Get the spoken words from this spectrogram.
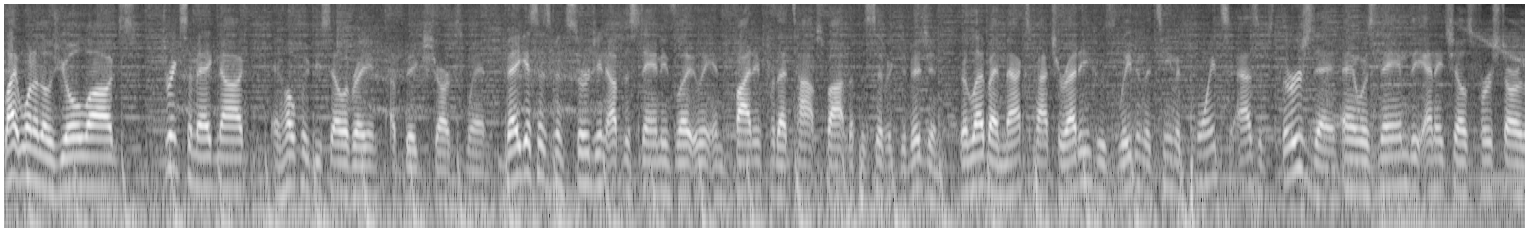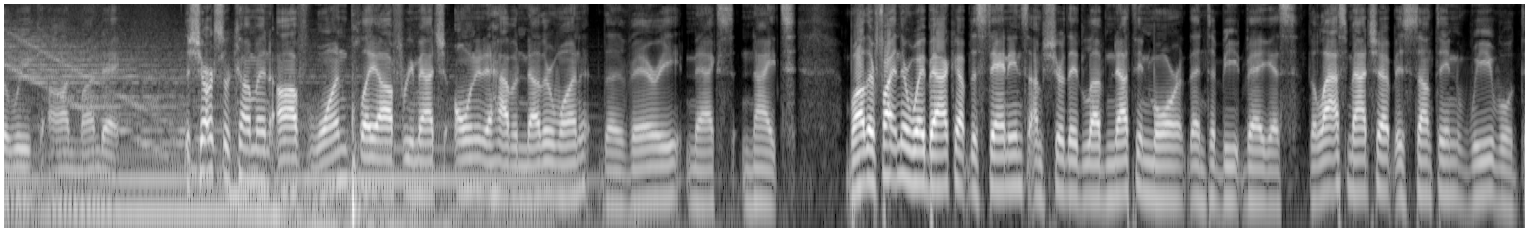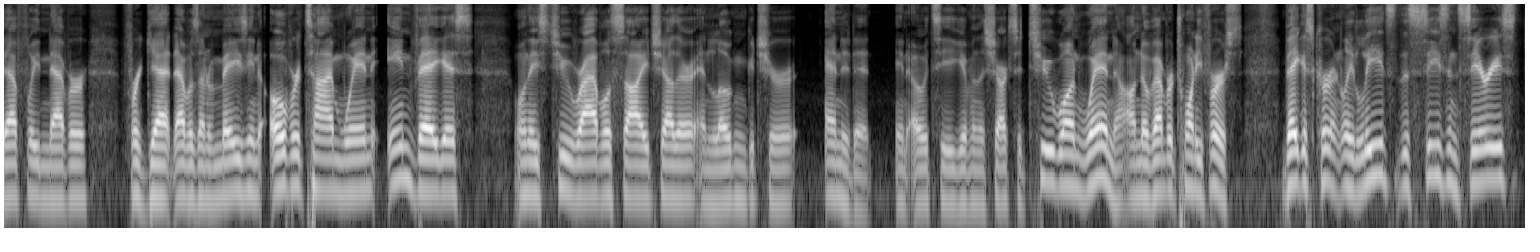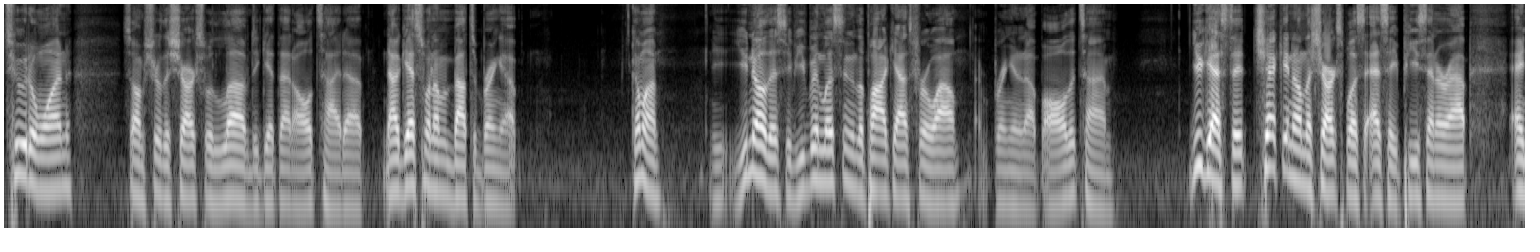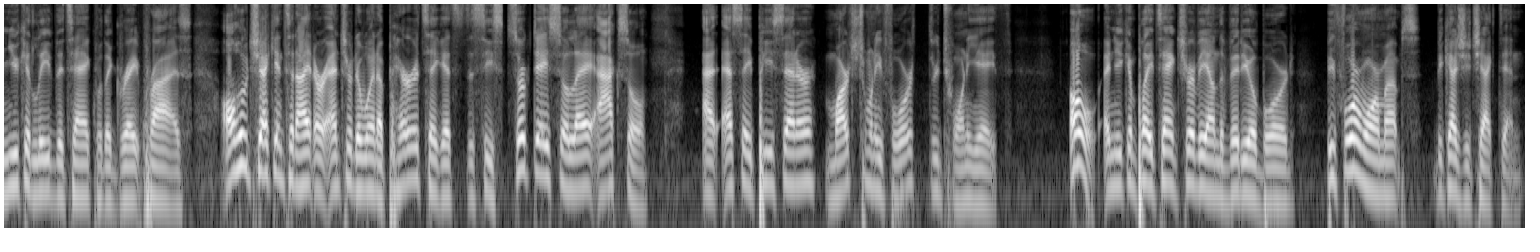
light one of those Yule logs, drink some eggnog, and hopefully be celebrating a big Sharks win. Vegas has been surging up the standings lately and fighting for that top spot in the Pacific Division. They're led by Max Pacioretty, who's leading the team in points as of Thursday and was named the NHL's first star of the week on Monday. The Sharks are coming off one playoff rematch, only to have another one the very next night. While they're fighting their way back up the standings, I'm sure they'd love nothing more than to beat Vegas. The last matchup is something we will definitely never forget. That was an amazing overtime win in Vegas when these two rivals saw each other, and Logan Couture ended it in OT, giving the Sharks a 2 1 win on November 21st. Vegas currently leads the season series 2 to 1. So I'm sure the Sharks would love to get that all tied up. Now, guess what I'm about to bring up? Come on. You know this. If you've been listening to the podcast for a while, I'm bringing it up all the time. You guessed it. Check in on the Sharks Plus SAP Center app, and you could leave the tank with a great prize. All who check in tonight are entered to win a pair of tickets to see Cirque du Soleil Axel at SAP Center March 24th through 28th. Oh, and you can play tank trivia on the video board before warm-ups because you checked in.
